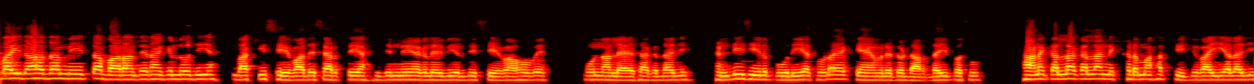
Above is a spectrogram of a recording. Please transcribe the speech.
ਬਾਈ ਦੱਸਦਾ ਮੇਜ਼ ਤਾਂ 12 13 ਕਿਲੋ ਦੀ ਆ ਬਾਕੀ ਸੇਵਾ ਦੇ ਸਿਰ ਤੇ ਆ ਜਿੰਨੇ ਅਗਲੇ ਵੀਰ ਦੀ ਸੇਵਾ ਹੋਵੇ ਉਹਨਾਂ ਲੈ ਸਕਦਾ ਜੀ। ਠੰਡੀ ਸੀਲ ਪੂਰੀ ਆ ਥੋੜਾ ਜਿਹਾ ਕੈਮਰੇ ਤੋਂ ਡਰਦਾ ਹੀ ਪਸ਼ੂ। ਥਣ ਕੱਲਾ ਕੱਲਾ ਨਿਖੜਮਾ ਹੱਥੀ ਚਵਾਈ ਵਾਲਾ ਜੀ।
